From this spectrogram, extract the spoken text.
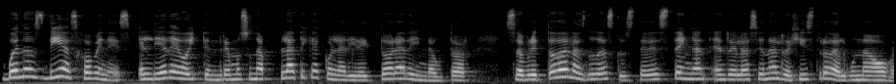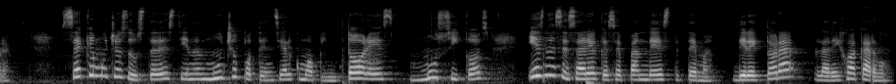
Buenos días jóvenes, el día de hoy tendremos una plática con la directora de Indautor sobre todas las dudas que ustedes tengan en relación al registro de alguna obra. Sé que muchos de ustedes tienen mucho potencial como pintores, músicos y es necesario que sepan de este tema. Directora, la dejo a cargo.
